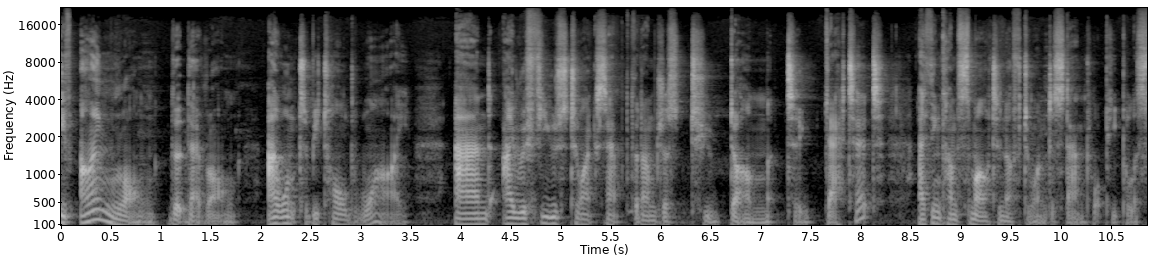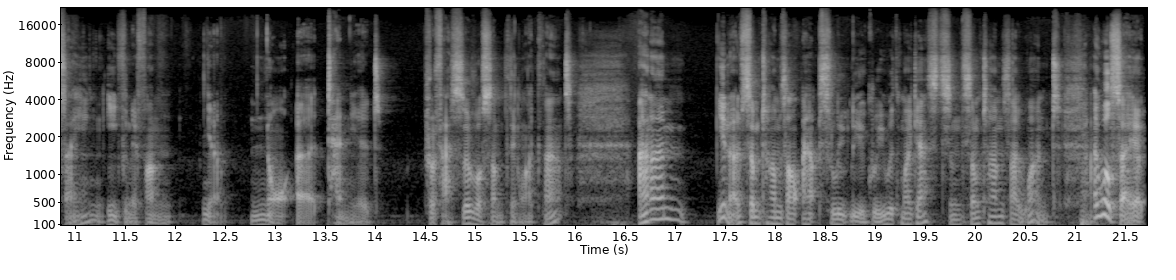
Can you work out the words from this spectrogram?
if I'm wrong that they're wrong, I want to be told why. And I refuse to accept that I'm just too dumb to get it. I think I'm smart enough to understand what people are saying, even if I'm, you know, not a tenured professor or something like that. And I'm, you know, sometimes I'll absolutely agree with my guests and sometimes I won't. I will say I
